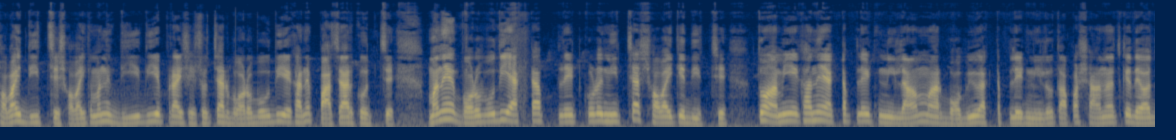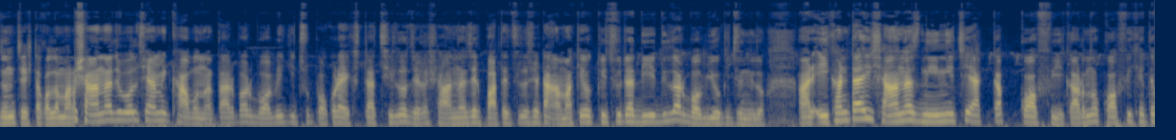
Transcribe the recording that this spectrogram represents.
সবাই দিচ্ছে, সবাইকে মানে দিয়ে দিয়ে প্রায় শেষ হচ্ছে। আর বড় বৌদি এখানে পাচার করছে। মানে বড় বৌদি একটা প্লেট করে নিচ্ছে আর সবাইকে দিচ্ছে। তো আমি এখানে একটা প্লেট নিলাম আর ববিও একটা প্লেট নিল। তারপর শাহনাজকে দেওয়ার জন্য চেষ্টা করলাম। আর শাহনাজ বলছে, আমি খাব না। তারপর ববি কিছু পকোড়া এক্সট্রা ছিল যেটা শাহনাজের পাতে ছিল, সেটা আমাকেও কিছুটা দিয়ে দিল আর ববিও কিছু নিল। আর এইখানটাই শাহনাজ নিয়ে নিয়েছে এক কাপ কফি কারণ কফি খেতে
